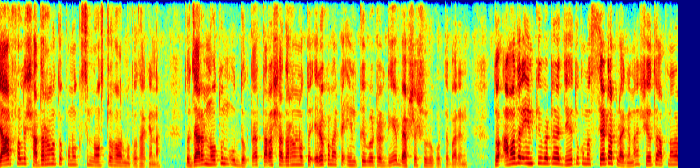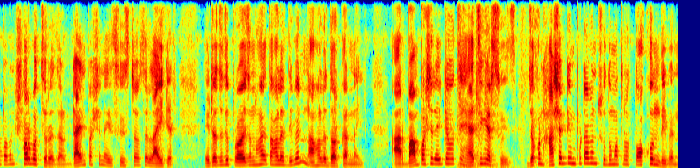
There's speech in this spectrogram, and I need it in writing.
যার ফলে সাধারণত কোনো কিছু নষ্ট হওয়ার মতো থাকে না। তো যারা নতুন উদ্যোক্তা, তারা সাধারণত এরকম একটা ইনকিউবেটর দিয়ে ব্যবসা শুরু করতে পারেন। তো আমাদের ইনকিউবেটরে যেহেতু কোনো সেট লাগে না, সেহেতু আপনারা পাবেন সর্বোচ্চ রেজাল্ট ডাইন পাশে এই সুইচটা হচ্ছে লাইটের এটা যদি প্রয়োজন হয় তাহলে দিবেন, না হলে দরকার নাই। আর বাম পাশের এইটা হচ্ছে হ্যাচিংয়ের সুইচ। যখন হাঁসের ডিম ফোটাবেন, শুধুমাত্র তখন দিবেন।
